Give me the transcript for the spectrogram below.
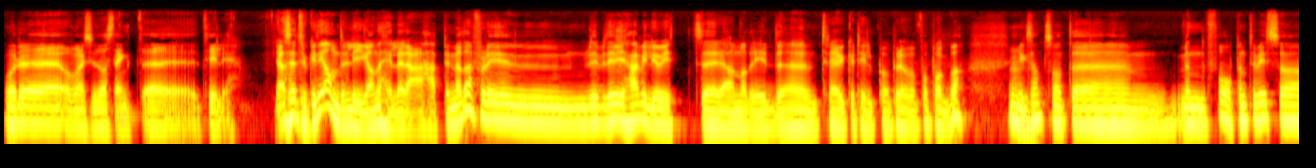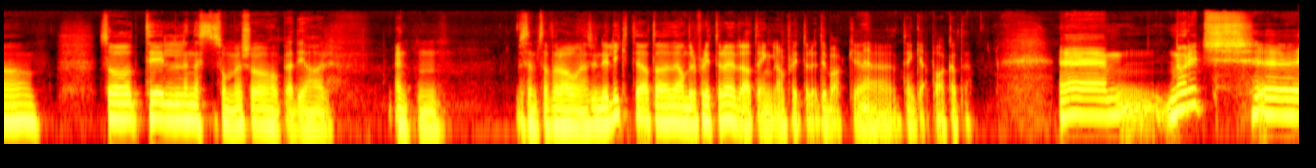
Hvor eh, overgangsvinduet var stengt eh, tidlig. Ja, så Jeg tror ikke de andre ligaene heller er happy med det. fordi de, de, Her ville jo gitt Real Madrid eh, tre uker til på å prøve å få Pogba. ikke sant? Sånn at, eh, men forhåpentligvis så, så til neste sommer så håper jeg de har enten bestemt seg for å ha overgangsvinduet likt, at de andre flytter det, eller at England flytter det tilbake. tenker jeg på akkurat det. Eh, Norwich eh,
